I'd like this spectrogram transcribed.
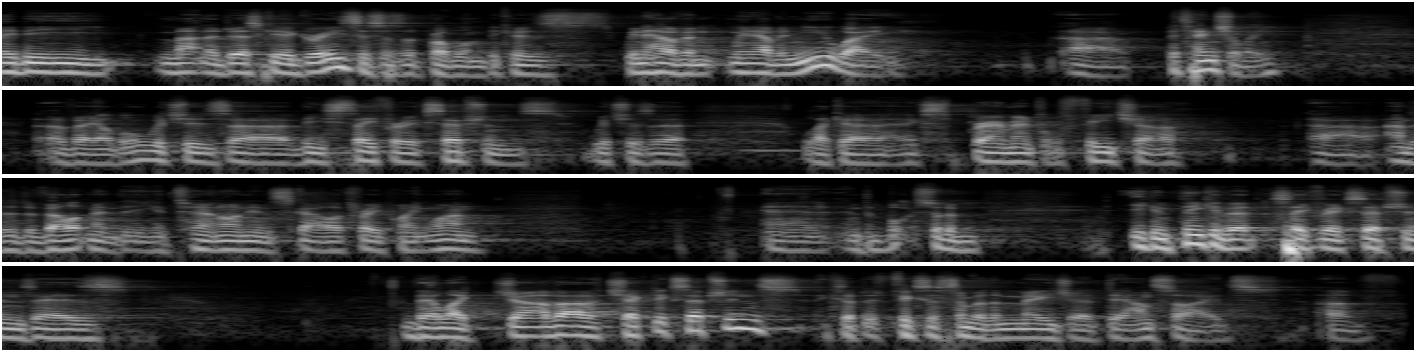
maybe Martin Odersky agrees this is a problem because we now have a, we now have a new way, uh, potentially, available, which is uh, these safer exceptions, which is a like an experimental feature uh, under development that you can turn on in Scala 3.1. And, and the, sort of, you can think of it, safer exceptions, as they're like Java checked exceptions, except it fixes some of the major downsides of,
